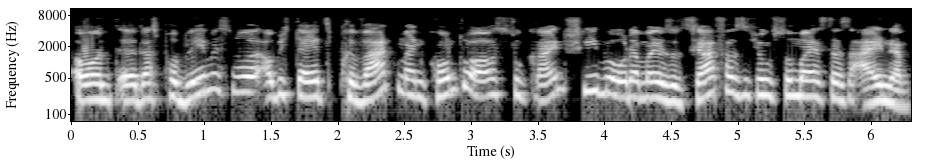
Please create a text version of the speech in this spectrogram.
Und äh, das Problem ist nur, ob ich da jetzt privat meinen Kontoauszug reinschiebe oder meine Sozialversicherungsnummer ist das eine.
